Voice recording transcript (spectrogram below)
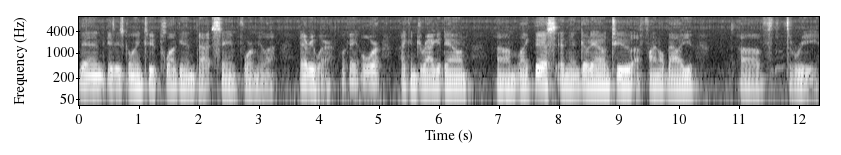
then it is going to plug in that same formula everywhere okay? Or I can drag it down um, like this and then go down to a final value of 3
